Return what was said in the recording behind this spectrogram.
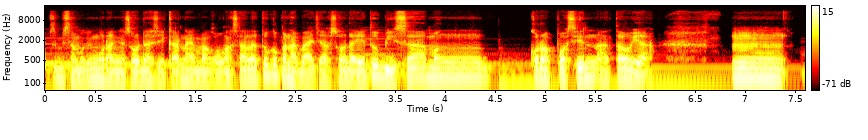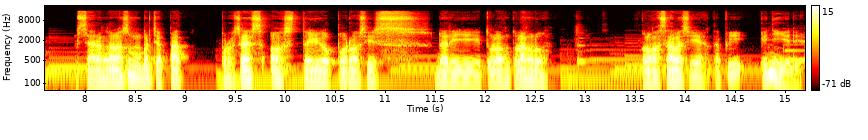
sebisa mungkin ngurangin soda sih karena emang kalau nggak salah tuh gue pernah baca soda itu bisa mengkroposin atau ya hmm, secara nggak langsung mempercepat proses osteoporosis dari tulang-tulang lo kalau nggak salah sih ya tapi kayaknya iya deh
